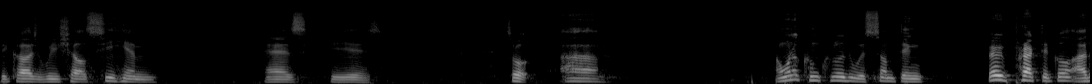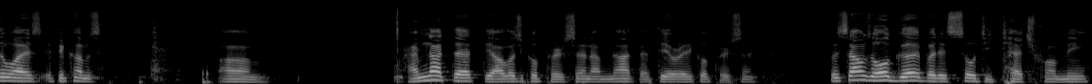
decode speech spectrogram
because we shall see Him as He is. So, uh, I want to conclude with something very practical, otherwise, it becomes. Um, I'm not that theological person, I'm not that theoretical person. So it sounds all good, but it's so detached from me.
